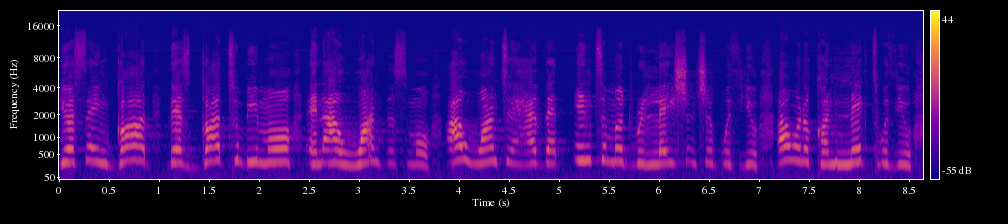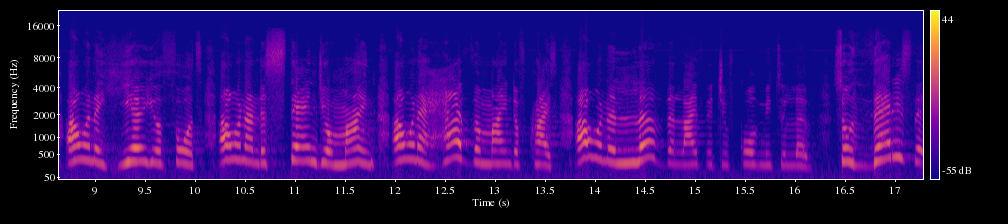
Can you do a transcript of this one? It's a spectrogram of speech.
You're saying, God, there's got to be more, and I want this more. I want to have that intimate relationship with you. I want to connect with you. I want to hear your thoughts. I want to understand your mind. I want to have the mind of Christ. I want to live the life that you've called me to live. So that is the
